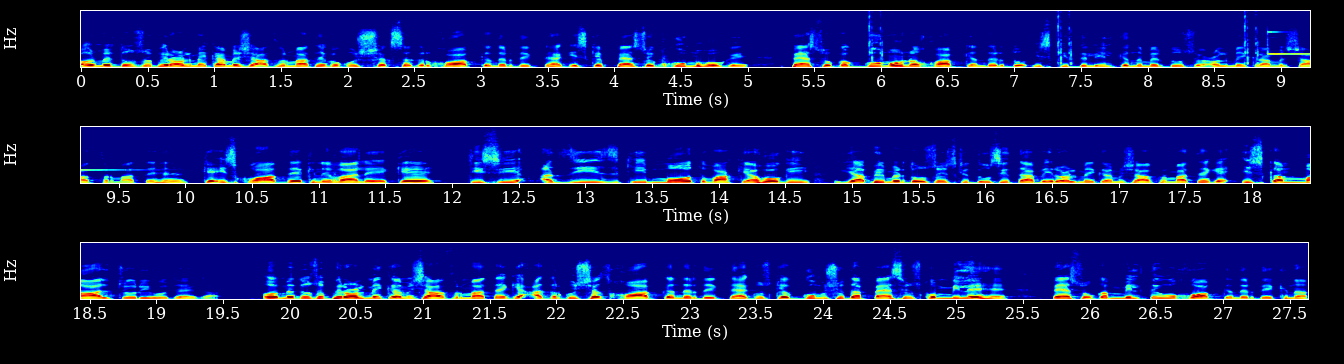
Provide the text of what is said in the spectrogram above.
और मेरे दोस्तों, फिर अलम का मिशाद फरमाते हैं कि कोई शख्स अगर ख्वाब के अंदर देखता है कि इसके पैसे गुम हो गए, पैसों का गुम होना ख्वाब के अंदर तो इसकी दलील के अंदर मेरे दोस्तों अलम का मिशाद फरमाते हैं कि इस ख्वाब देखने वाले के किसी अज़ीज़ की मौत वाक़ होगी, या फिर मेरे दोस्तों, इसकी दूसरी ताबीर अलम का मिशाद फरमाते हैं कि इसका माल चोरी हो जाएगा। और मैं दोस्तों फिर उलमे का मिशाल फरमाते हैं कि अगर कोई शख्स ख्वाब के अंदर देखता है कि उसके गुमशुदा पैसे उसको मिले हैं, पैसों का मिलते हुए ख्वाब के अंदर देखना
